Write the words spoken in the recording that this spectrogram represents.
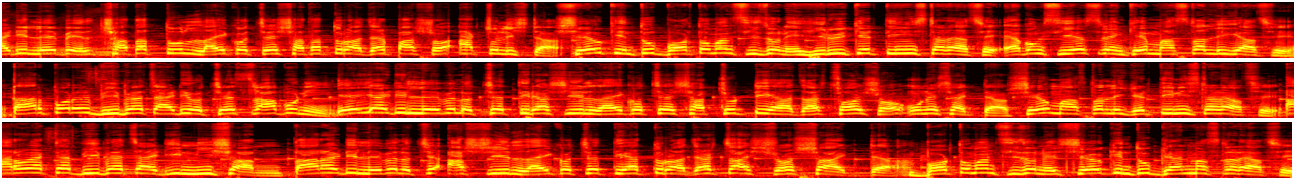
ID level সাতাত্তর, লাইক হচ্ছে সাতাত্তর হাজার পাঁচশো আটচল্লিশটা। সেও কিন্তু বর্তমান সিজনে হিরুইকের তিন স্টারে আছে এবং সিএস র্যাঙ্কে মাস্টার লিগে আছে। তারপরের ভি ব্যাচ আইডি হচ্ছে শ্রাবণী। এই আইডির লেভেল হচ্ছে তিরাশি, লাইক হচ্ছে সাতষট্টি হাজার ছয়শো উনষাটটা। সেও মাস্টার লিগের তিন স্টারে আছে। আরও একটা বি ব্যাচ আইডি নিশান। তার আইডি লেভেল হচ্ছে আশি লাইক হচ্ছে তিয়াত্তর হাজার চারশো ষাটটা বর্তমান সিজনে সেও কিন্তু গ্র্যান্ড মাস্টারে আছে।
